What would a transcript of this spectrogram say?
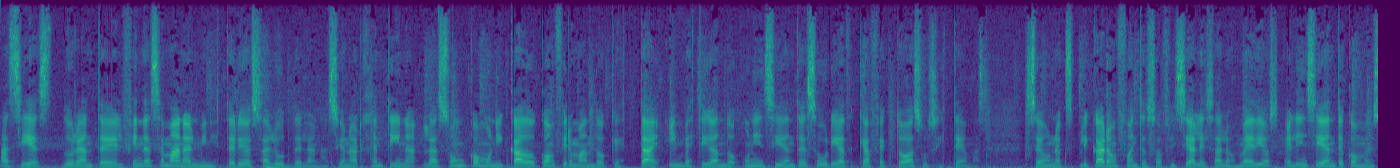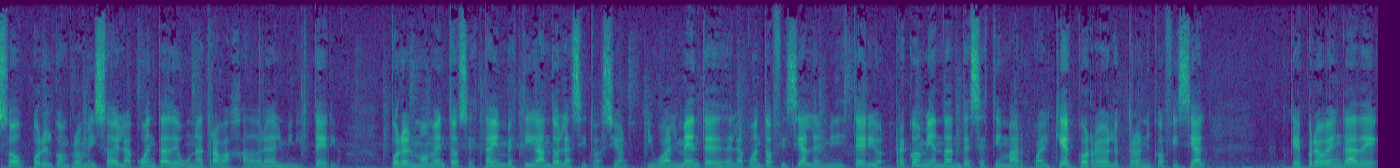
Así es, durante el fin de semana el Ministerio de Salud de la Nación Argentina lanzó un comunicado confirmando que está investigando un incidente de seguridad que afectó a sus sistemas. Según explicaron fuentes oficiales a los medios, el incidente comenzó por el compromiso de la cuenta de una trabajadora del ministerio. Por el momento se está investigando la situación. Igualmente, desde la cuenta oficial del ministerio recomiendan desestimar cualquier correo electrónico oficial que provenga de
